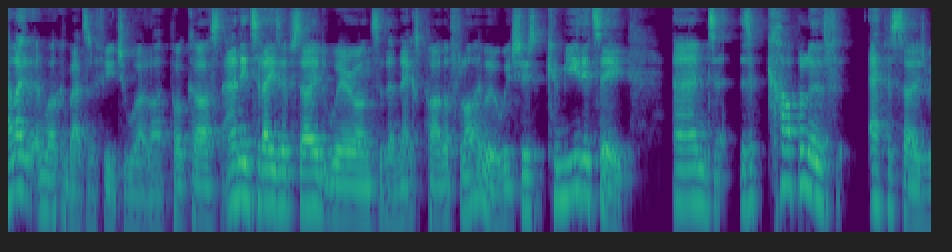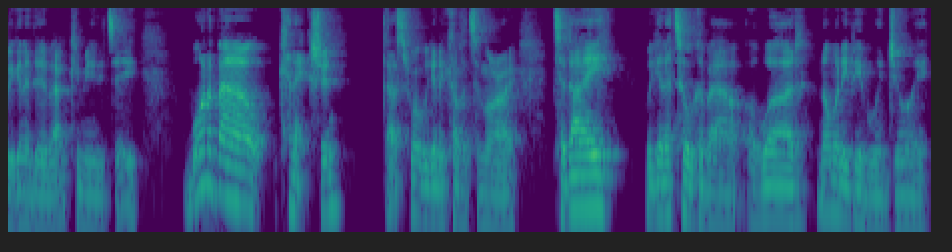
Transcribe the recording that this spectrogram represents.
Hello and welcome back to the Future Work Life podcast. And in today's episode, we're on to the next part of the flywheel, which is community. And there's a couple of episodes we're going to do about community. One about connection. That's what we're going to cover tomorrow. Today, we're going to talk about a word not many people enjoy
